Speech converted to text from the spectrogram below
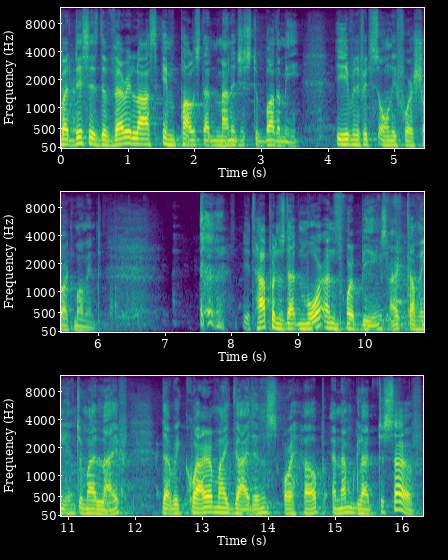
but this is the very last impulse that manages to bother me, even if it's only for a short moment. it happens that more and more beings are coming into my life that require my guidance or help, and I'm glad to serve.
